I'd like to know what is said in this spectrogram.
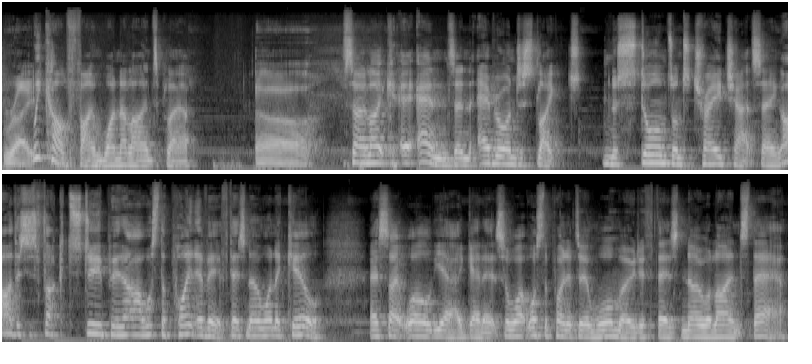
Right. We can't find one alliance player. Uh, So like it ends and everyone just like storms onto trade chat saying, "Oh, this is fucking stupid. Oh, what's the point of it if there's no one to kill?" And it's like, well, yeah, I get it. So what, what's the point of doing war mode if there's no alliance there?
